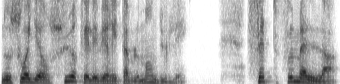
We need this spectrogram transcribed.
nous soyons sûrs qu'elle est véritablement du lait. Cette femelle-là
